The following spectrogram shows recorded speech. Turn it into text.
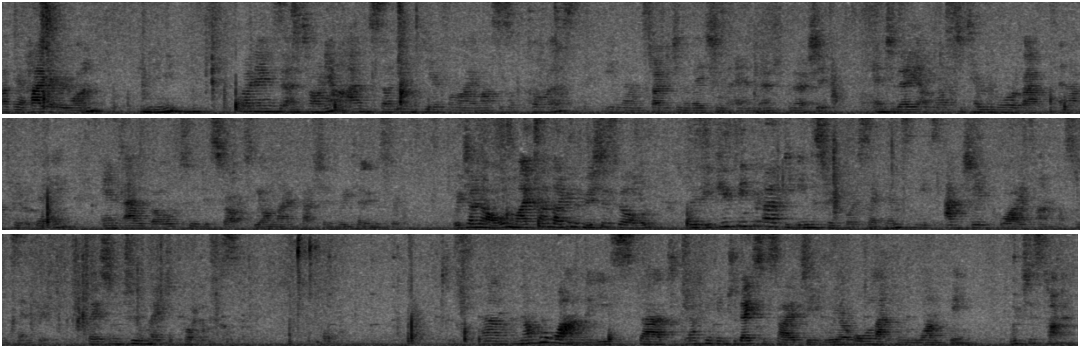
Okay, hi everyone. Can you hear me? My name is Antonia. I'm studying here for my Masters of Commerce in um, Strategy, Innovation and Entrepreneurship. And today I'd like to tell you more about an outfit a day and our goal to disrupt the online fashion retail industry. Which I know might sound like an ambitious goal, but if you think about the industry for a second, it's actually quite uncustomer centric, based on two major problems. Um, number one is that I think in today's society we are all lacking in one thing, which is time.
